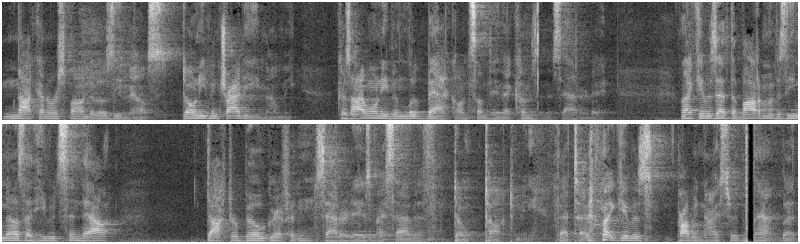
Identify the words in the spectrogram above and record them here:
I'm not going to respond to those emails. Don't even try to email me because I won't even look back on something that comes in a Saturday. Like it was at the bottom of his emails that he would send out Dr. Bill Griffin, Saturday is my Sabbath. Don't talk to me. That type. Like it was probably nicer than that, but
